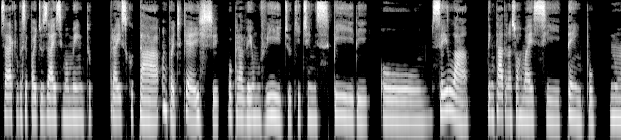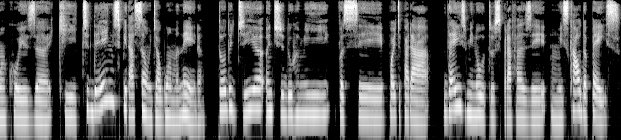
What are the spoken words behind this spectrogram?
Será que você pode usar esse momento para escutar um podcast ou para ver um vídeo que te inspire ou sei lá, tentar transformar esse tempo numa coisa que te dê inspiração de alguma maneira. Todo dia antes de dormir, você pode parar 10 minutos para fazer um escalda-pés,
